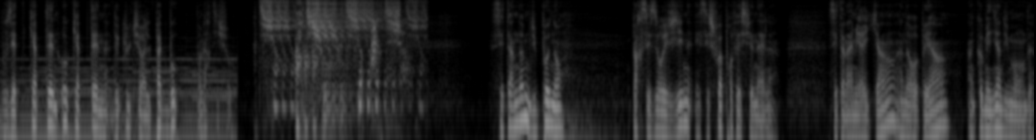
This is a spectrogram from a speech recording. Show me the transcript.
Vous êtes capitaine au capitaine de culturel paquebot dans l'artichaut. C'est un homme du Ponant, par ses origines et ses choix professionnels. C'est un Américain, un Européen, un comédien du monde.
